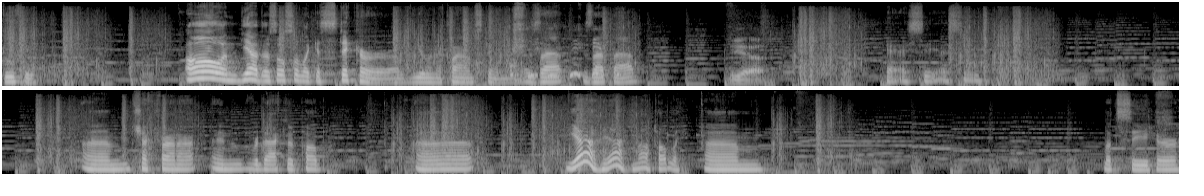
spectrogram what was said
goofy. Oh, and yeah, there's also like a sticker of you in a clown skin. Is that is that that? Yeah. Okay, I see. I see. Um, check fan art in redacted pub. Uh, yeah, yeah, no, totally. Um, let's see here.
